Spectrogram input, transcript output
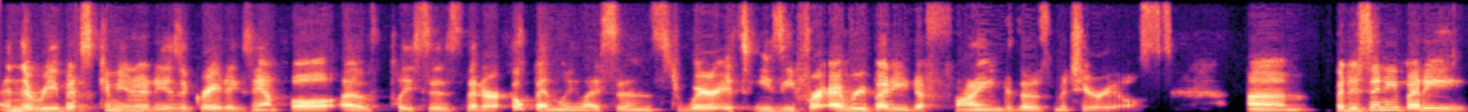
And the Rebus community is a great example of places that are openly licensed where it's easy for everybody to find those materials. Um, but is anybody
